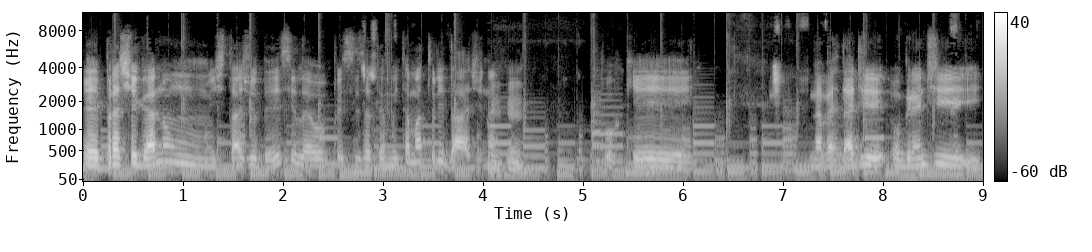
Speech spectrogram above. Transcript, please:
É, para chegar num estágio desse, Léo, precisa ter muita maturidade, né? Uhum. Porque na verdade, o grande,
